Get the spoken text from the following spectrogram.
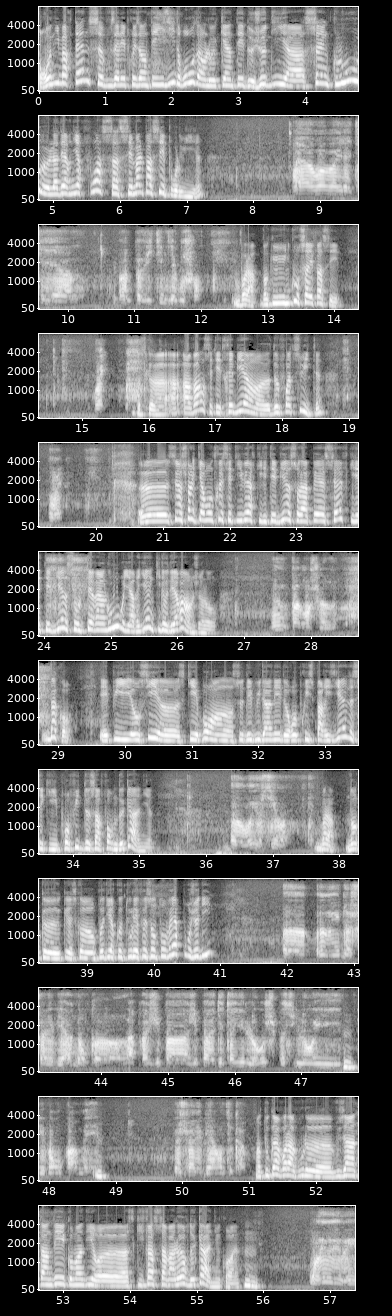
Ronnie Martens, vous allez présenter Isidro dans le quintet de jeudi à Saint-Cloud. Euh, La dernière fois, ça s'est mal passé pour lui. hein. Euh, ouais, ouais, il a été euh, un peu victime des bouchons. Voilà, donc une course à effacer. Oui, Parce qu'avant, c'était très bien, euh, deux fois de suite. hein. oui. Euh, c'est un cheval qui a montré cet hiver qu'il était bien sur la PSF, qu'il était bien sur le terrain lourd, il n'y a rien qui le dérange alors. Hum, Pas grand-chose. D'accord. Et puis aussi, euh, ce qui est bon en ce début d'année de reprise parisienne, c'est qu'il profite de sa forme de gagne. Euh, oui, aussi, ouais. Voilà. Donc, euh, est-ce qu'on peut dire que tous les feux sont ouverts pour jeudi? Euh, oui, oui, le cheval est bien. Donc euh, après, j'ai pas, j'ai pas détaillé le lot. Je sais pas si le lot il, Hmm. est bon ou pas, mais Hmm. le cheval est bien en tout cas. En tout cas, voilà, vous le, vous attendez, comment dire, euh, à ce qu'il fasse sa valeur de gagne, quoi. Hmm. Oui, oui, oui.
